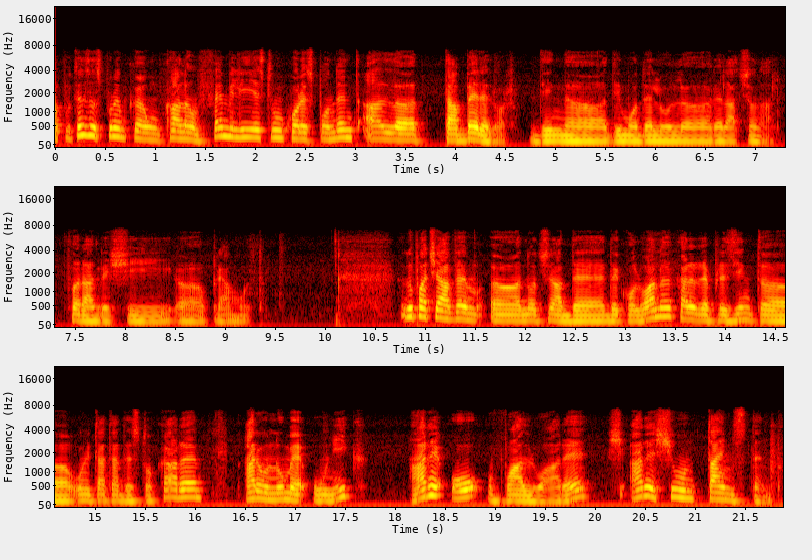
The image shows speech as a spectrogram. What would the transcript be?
putem să spunem că un column family este un corespondent al uh, tabelelor din, uh, din modelul uh, relațional, fără a greși uh, prea mult. După aceea avem uh, noțiunea de, de coloană, care reprezintă unitatea de stocare, are un nume unic, are o valoare și are și un timestamp.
